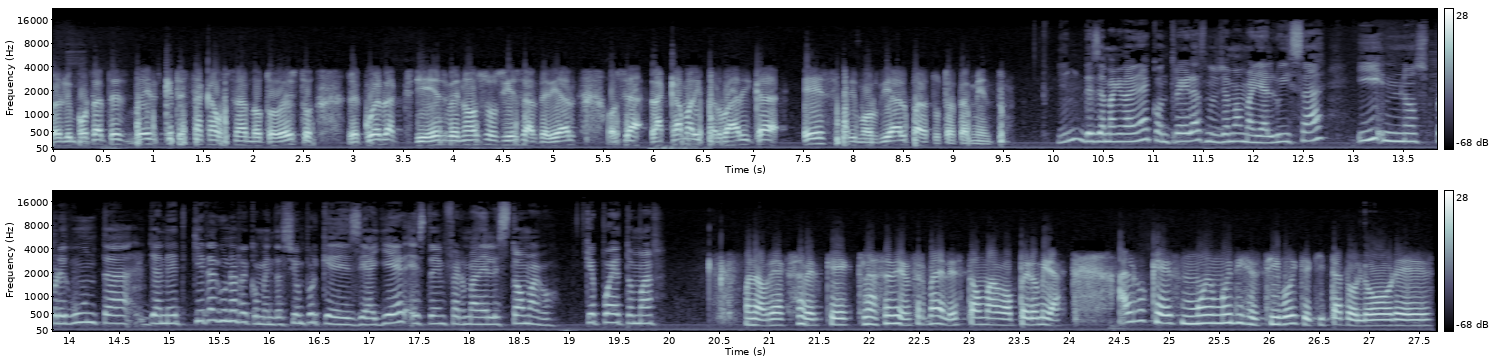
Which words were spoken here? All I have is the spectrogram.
pero lo importante es ver qué te está causando todo esto. Recuerda si es venoso, si es arterial, o sea, la cámara hiperbárica es primordial para tu tratamiento. desde Magdalena Contreras nos llama María Luisa y nos pregunta, Janet, ¿quiere alguna recomendación porque desde ayer está enferma del estómago? ¿Qué puede tomar? Bueno, habría que saber qué clase de enferma del estómago, pero mira, algo que es muy, muy digestivo y que quita dolores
